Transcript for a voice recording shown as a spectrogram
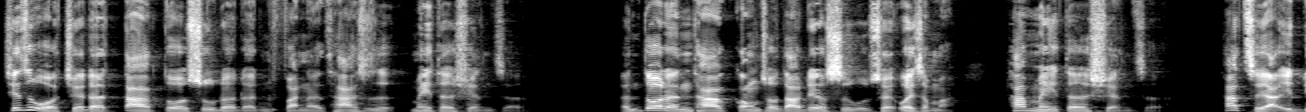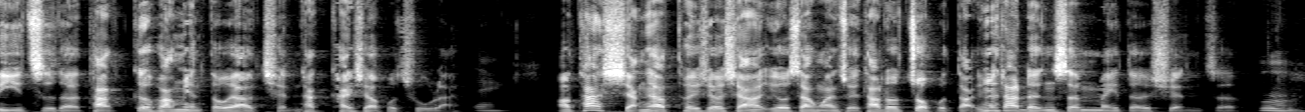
其实我觉得大多数的人反而他是没得选择。很多人他工作到六十五岁，为什么？他没得选择，他只要一离职了，他各方面都要钱，他开销不出来。对，哦，他想要退休，想要游山玩水，他都做不到，因为他人生没得选择。嗯，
